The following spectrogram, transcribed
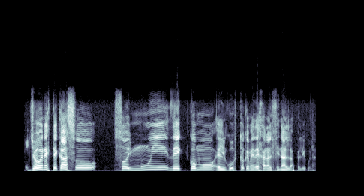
Sí. Yo en este caso soy muy de cómo el gusto que me dejan al final las películas.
